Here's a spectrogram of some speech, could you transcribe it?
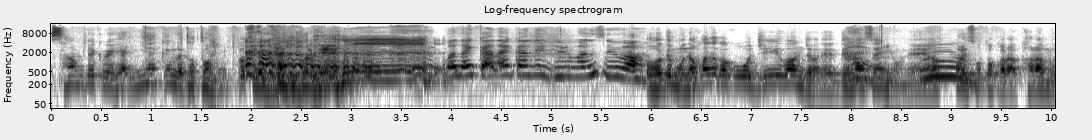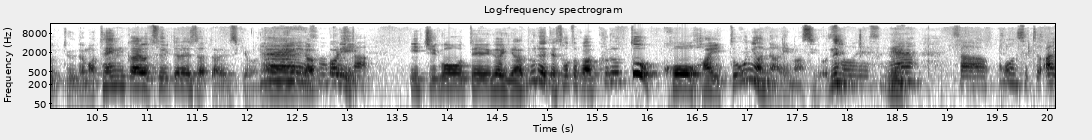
300円いや200円ぐらい取って取ってみたいよね。まあなかなかね10万種はあでもなかなかこう G1 じゃね出ませんよね、はい、やっぱり外から絡むっていうで、まあ、展開をついたレースだったんですけどね、はい、やっぱり1号艇が破れて外から来ると高配当にはなりますよね。そうですね、うん、さあ今節あ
